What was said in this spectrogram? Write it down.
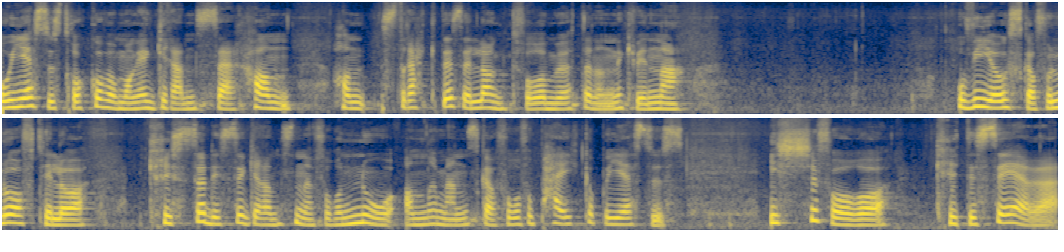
Og Jesus tråkket over mange grenser. Han, han strekte seg langt for å møte denne kvinnen. Og vi òg skal få lov til å krysse disse grensene for å nå andre mennesker, for å få peke på Jesus. Ikke for å kritisere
